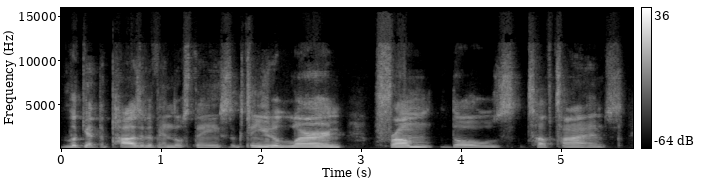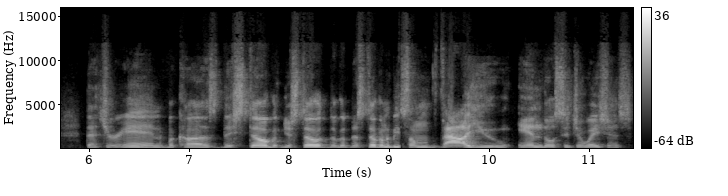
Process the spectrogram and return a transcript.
look at the positive in those things. Continue to learn from those tough times that you're in because there's still you're still there's still going to be some value in those situations.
